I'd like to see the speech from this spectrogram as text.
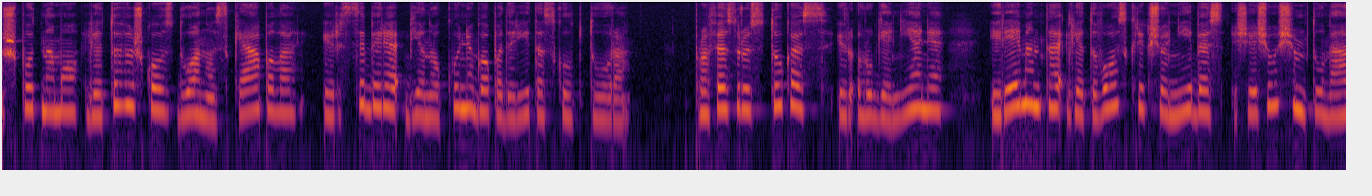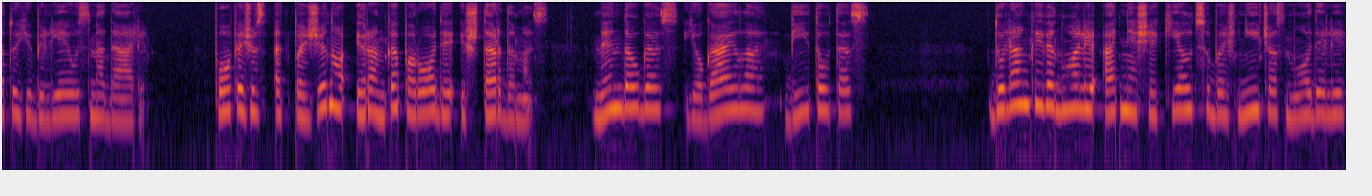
iš Putnamo lietuviškos duonos kepalą ir Sibirė vieno kunigo padarytą skulptūrą. Profesorius Tukas ir Rugenienė įrėminta Lietuvos krikščionybės 600 metų jubiliejaus medalį. Popiežius atpažino ir ranka parodė ištardamas Mindaugas, Jogaila, Vytautas. Du lenkai vienuoliai atnešė Kielcų bažnyčios modelį,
